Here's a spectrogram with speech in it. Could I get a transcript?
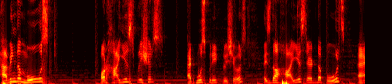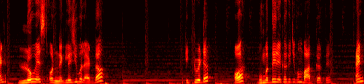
हैविंग द मोस्ट और highest pressures atmospheric pressures is the highest at the poles and lowest और नेग्लेजिबल एट द इक्वेटर और भूमध्य रेखा की जब हम बात करते हैं। एंड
